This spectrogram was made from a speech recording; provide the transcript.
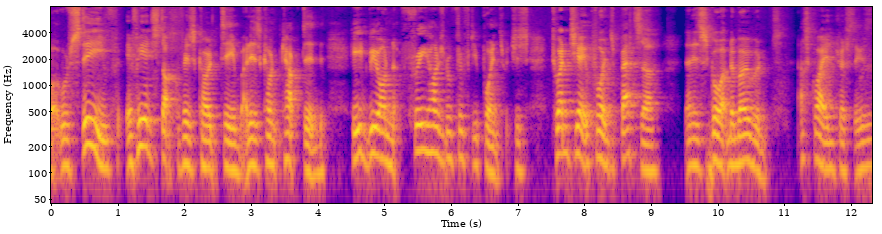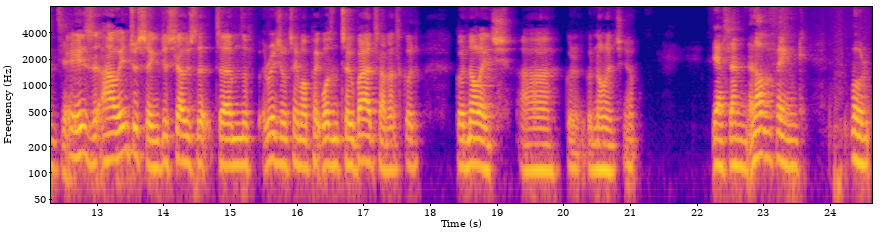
But with Steve, if he had stuck with his current team and his current captain, he'd be on 350 points, which is 28 points better than his score at the moment. That's quite interesting, isn't it? It is how interesting. Just shows that um, the original team I picked wasn't too bad, Sam. That's good, good knowledge. Uh, good, good knowledge. Yep. Yes, and another thing. Well,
